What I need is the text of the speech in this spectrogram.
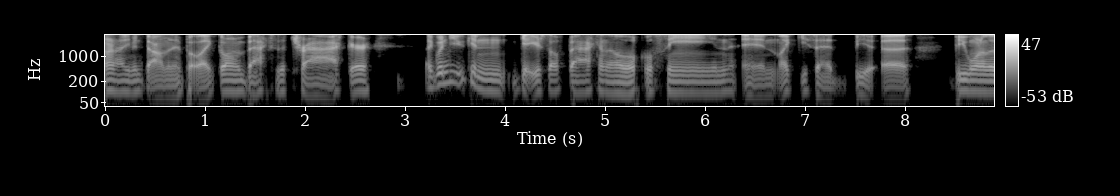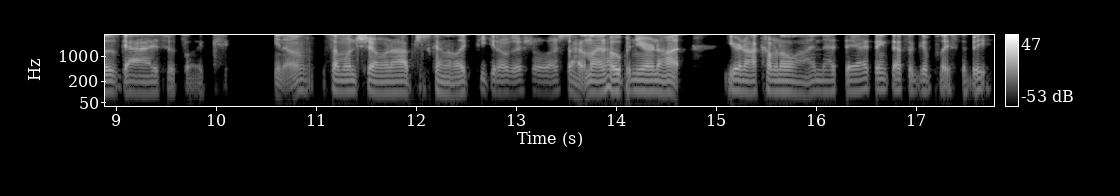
or not even dominant, but like going back to the track or like when you can get yourself back in the local scene and like you said, be uh be one of those guys who it's like, you know, someone showing up just kind of like peeking over their shoulder starting line, hoping you're not you're not coming to the line that day. I think that's a good place to be.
